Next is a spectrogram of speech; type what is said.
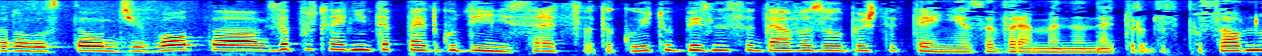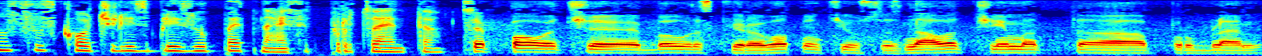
радостта от живота. За последните пет години средствата, които бизнеса дава за обещетения за време на нетрудоспособност, са скочили с близо 15%. Все повече български работници осъзнават, че имат а, проблем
